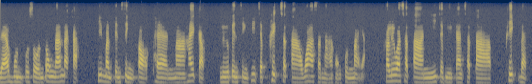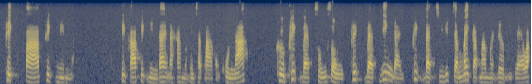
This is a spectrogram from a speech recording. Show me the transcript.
แล้วบุญกุศลตรงนั้นนะคะที่มันเป็นสิ่งตอบแทนมาให้กับ หรือเป็นสิ่งที่จะพลิกชะตาวาสนาของคุณใหม่อะเขาเรียกว่าชะตานี้จะมีการชะตาพลิกแบบพลิกฟ้าพลิกดินอะพลิกฟ้าพลิกดินได้นะคะ มันเป็นชะตาของคุณนะ คือพลิกแบบสูงส่งพลิกแบบยิ่งใหญ่พลิกแบบชีวิตจะไม่กลับมาเหมือนเดิมอีกแล้วอะ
